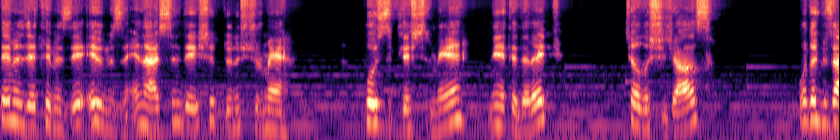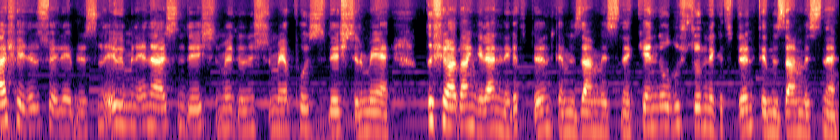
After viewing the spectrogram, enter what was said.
temizle temizle evimizin enerjisini değiştirip dönüştürmeye, pozitifleştirmeye niyet ederek çalışacağız. Burada güzel şeyleri söyleyebilirsin. Evimin enerjisini değiştirmeye, dönüştürmeye, pozitifleştirmeye, dışarıdan gelen negatiflerin temizlenmesine, kendi oluşturduğum negatiflerin temizlenmesine,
